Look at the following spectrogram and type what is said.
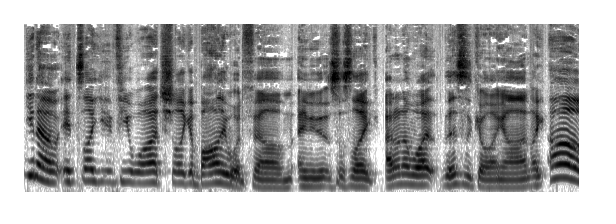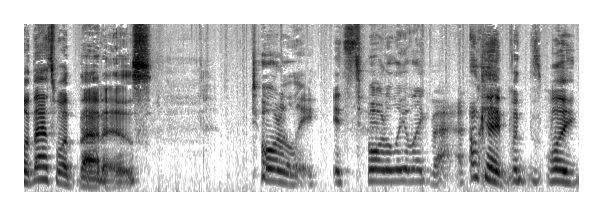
you know, it's like if you watch like a Bollywood film and it's just like I don't know what this is going on. Like oh, that's what that is. Totally, it's totally like that. Okay, but like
